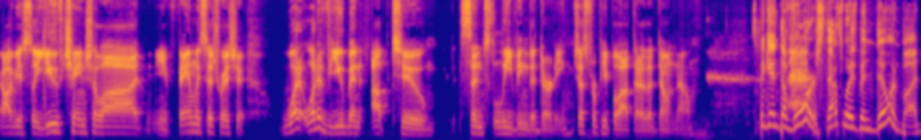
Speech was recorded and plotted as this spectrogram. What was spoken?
obviously you've changed a lot. Your family situation. What what have you been up to since leaving the dirty? Just for people out there that don't know. It's been getting divorced. That's what he's been doing, bud.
